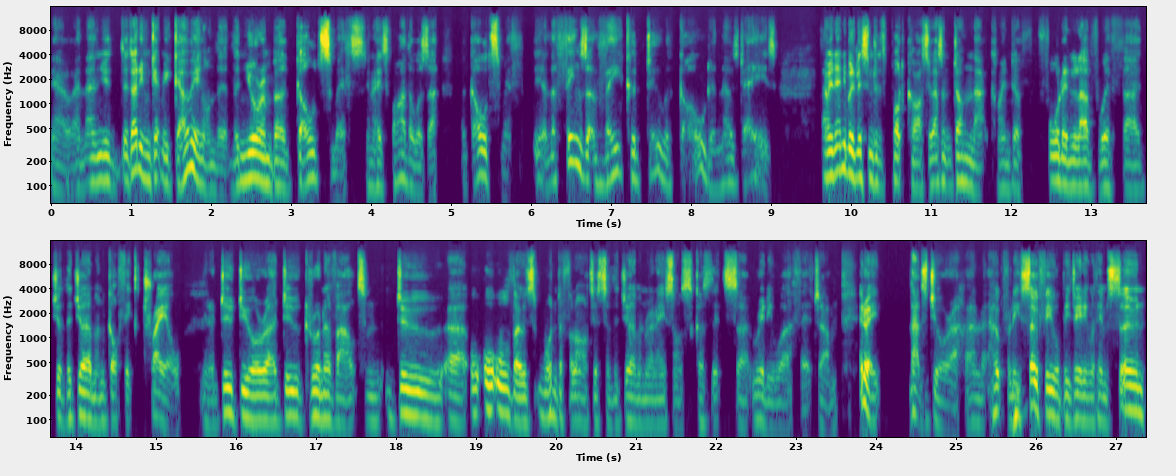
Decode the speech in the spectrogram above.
You know, and, and you they don't even get me going on the, the Nuremberg goldsmiths. You know, his father was a, a goldsmith. You know, the things that they could do with gold in those days I mean, anybody listening to this podcast who hasn't done that kind of fall in love with uh, the German Gothic trail, you know, do Dürer, do Grunewald, and do uh, all, all, those wonderful artists of the German Renaissance because it's uh, really worth it. Um, anyway, that's Dürer, and hopefully Sophie will be dealing with him soon.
